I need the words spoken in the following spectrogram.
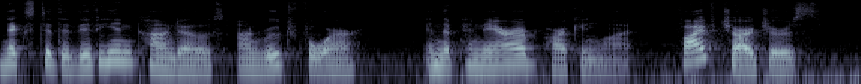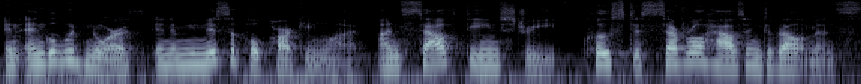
next to the Vivian condos on Route 4 in the Panera parking lot five chargers in Englewood North in a municipal parking lot on South Dean Street, close to several housing developments,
